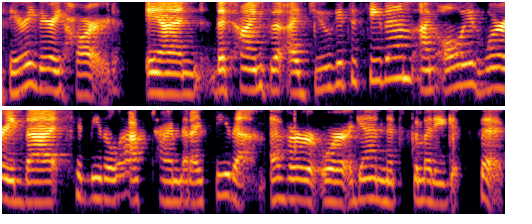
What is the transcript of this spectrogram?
very, very hard and the times that I do get to see them, I'm always worried that could be the last time that I see them ever or again if somebody gets sick.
